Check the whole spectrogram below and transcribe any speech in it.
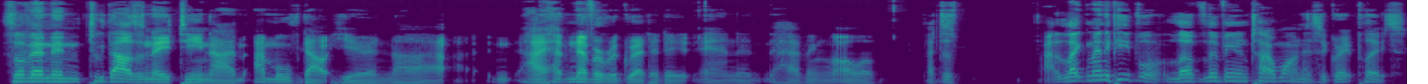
so then in 2018, I, I moved out here and uh, I have never regretted it. And having all of, I just, I, like many people, love living in Taiwan. It's a great place.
